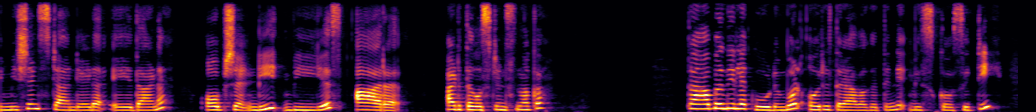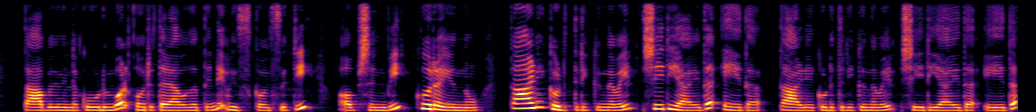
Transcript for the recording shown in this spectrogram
എമിഷൻ സ്റ്റാൻഡേർഡ് ഏതാണ്? ഓപ്ഷൻ ഡി ബി എസ് ആറ്. അടുത്ത ക്വസ്റ്റ്യൻസ് നോക്കാം. താപനില കൂടുമ്പോൾ ഒരു ദ്രാവകത്തിന്റെ വിസ്കോസിറ്റി താപനില കൂടുമ്പോൾ ഒരു ദ്രാവകത്തിന്റെ വിസ്കോസിറ്റി ഓപ്ഷൻ ബി കുറയുന്നു. താഴെ കൊടുത്തിരിക്കുന്നവയിൽ ശരിയായത് ഏത്? താഴെ കൊടുത്തിരിക്കുന്നവയിൽ ശരിയായത് ഏത്?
